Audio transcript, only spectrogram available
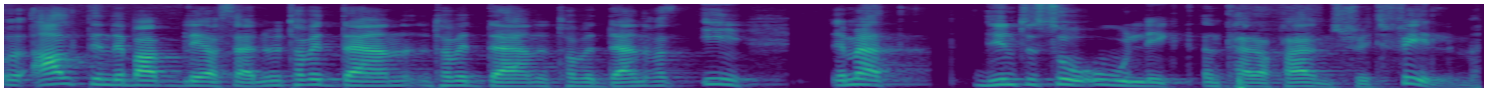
och allting det bara blev så här, nu tar vi den, nu tar vi den, nu tar vi den. Fast i, jag menar, det är ju inte så olikt en Terra Street-film.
